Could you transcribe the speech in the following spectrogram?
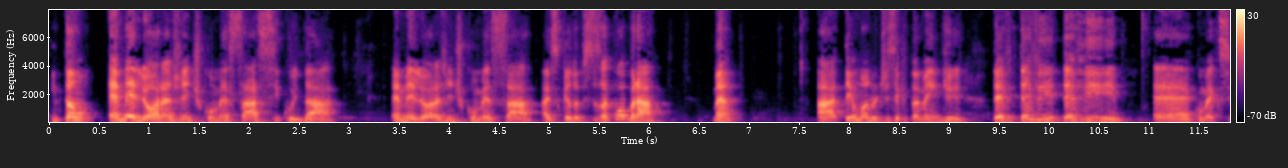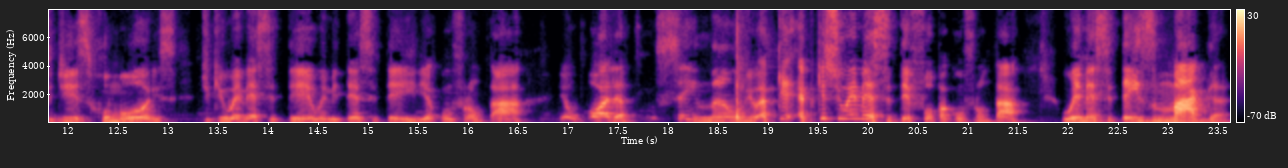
Então, é melhor a gente começar a se cuidar. É melhor a gente começar. A esquerda precisa cobrar, né? Ah, tem uma notícia aqui também de. Teve, teve, teve é, como é que se diz? Rumores de que o MST, o MTST iria confrontar. Eu, olha, não sei não, viu? É porque, é porque se o MST for para confrontar, o MST esmaga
